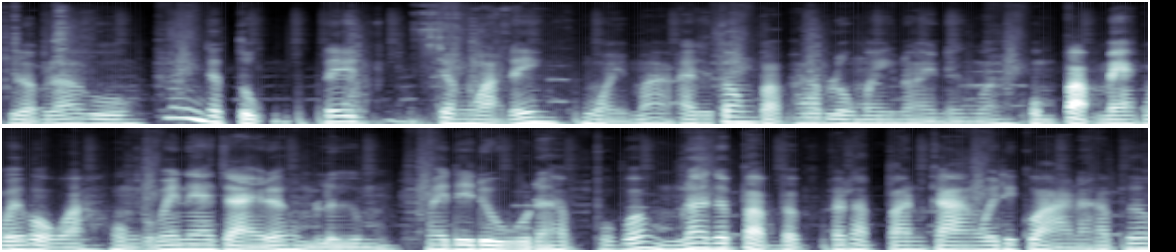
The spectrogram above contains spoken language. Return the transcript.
เกือบแล้วกูแม่กระตุกได้จังหวะได้ห่วยมาก อาจจะต้องปรับภาพลงมาอีกหน่อยหนึ่งวะผมปรับแม็กไว้บอกว่าวะผมก็ไม่แน่ใจด้วยผมลืมไม่ได้ดูนะครับผมว่าผมน่าจะปรับแบบระดับปานกลางไว้ดีกว่านะครับ เพื่อ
